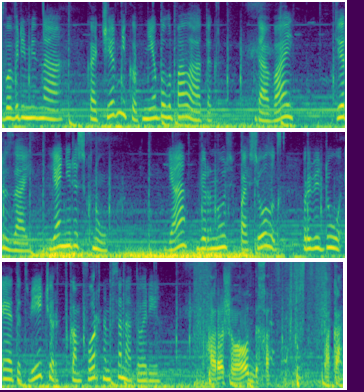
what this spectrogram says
Во времена кочевников не было палаток. Давай, дерзай, я не рискну. Я вернусь в поселок, проведу этот вечер в комфортном санатории. Хорошего отдыха. Пока.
